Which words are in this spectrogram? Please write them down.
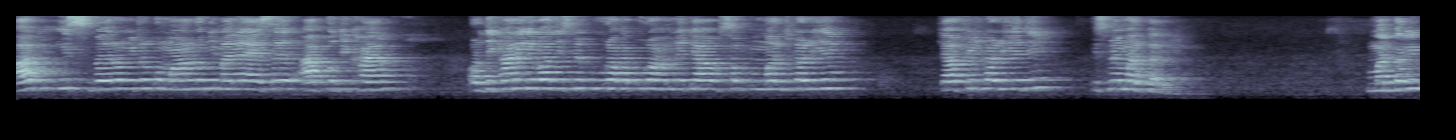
अब इस बैरोमीटर को मान लो कि मैंने ऐसे आपको दिखाया। और दिखाने के बाद इसमें पूरा का पूरा हमने क्या सब मर्ज कर लिए? क्या फिल कर लिए जी इसमें मरकरी मरकरी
